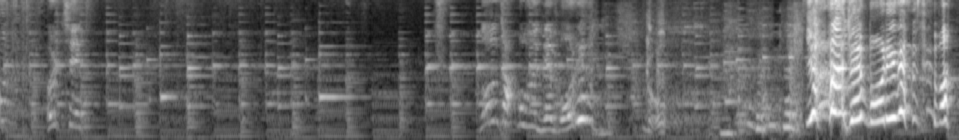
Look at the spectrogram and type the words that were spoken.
어, 옳지. 넌 자꾸 왜 내 머리. 야, 내 머리 냄새 맡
